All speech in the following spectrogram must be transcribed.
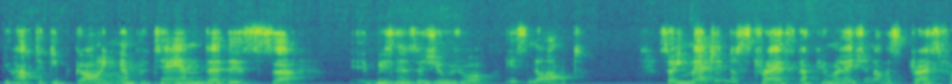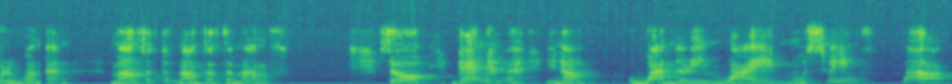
you have to keep going and pretend that this uh, business as usual. It's not. So imagine the stress, the accumulation of stress for a woman, month after month after month. So then, you know, wondering why mood swings? Well,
